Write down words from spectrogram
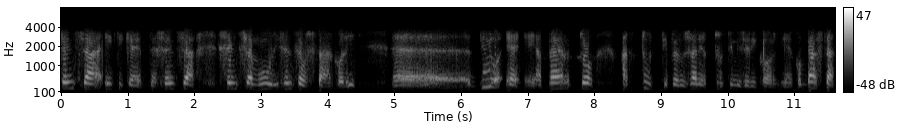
senza etichette, senza, senza, muri, senza ostacoli. Eh, Dio è, è aperto per usare a tutti misericordia. Ecco, basta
